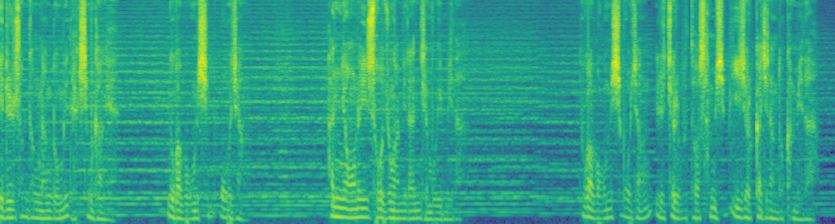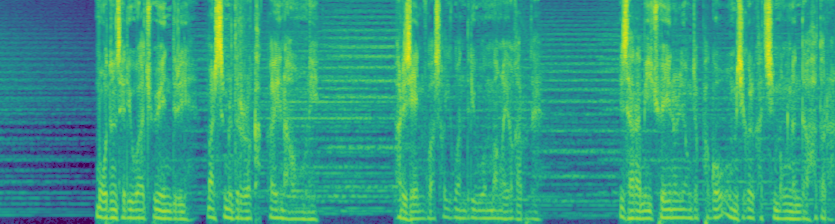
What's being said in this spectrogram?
일일 성경 낭독 및 핵심 강해 누가복음 15장 한 영혼의 소중함이란 제목입니다. 누가복음 15장 1절부터 32절까지 낭독합니다. 모든 세리와 죄인들이 말씀을 들으러 가까이 나오니 바리새인과 서기관들이 원망하여 가로되 이 사람이 죄인을 영접하고 음식을 같이 먹는다 하더라.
